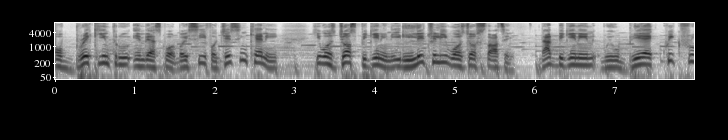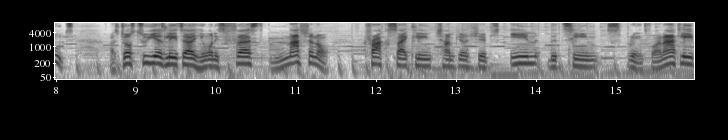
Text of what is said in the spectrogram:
of breaking through in their sport. But you see, for Jason Kenny, he was just beginning, he literally was just starting. That beginning will bear quick fruit, as just two years later, he won his first national track cycling championships in the team sprint. For an athlete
